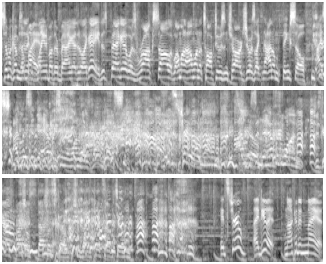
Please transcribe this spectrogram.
Someone comes Don't in to buy complain it. about their baguette. They're like, "Hey, this baguette was rock solid. Well, I want, I want to talk to who's in charge." Joy's like, "No, I don't think so. I listened to every single one of those baguettes. it's true. I listened to everyone. She's got a special stethoscope. She like puts up to him. It's true. I do it. I'm not going to deny it.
